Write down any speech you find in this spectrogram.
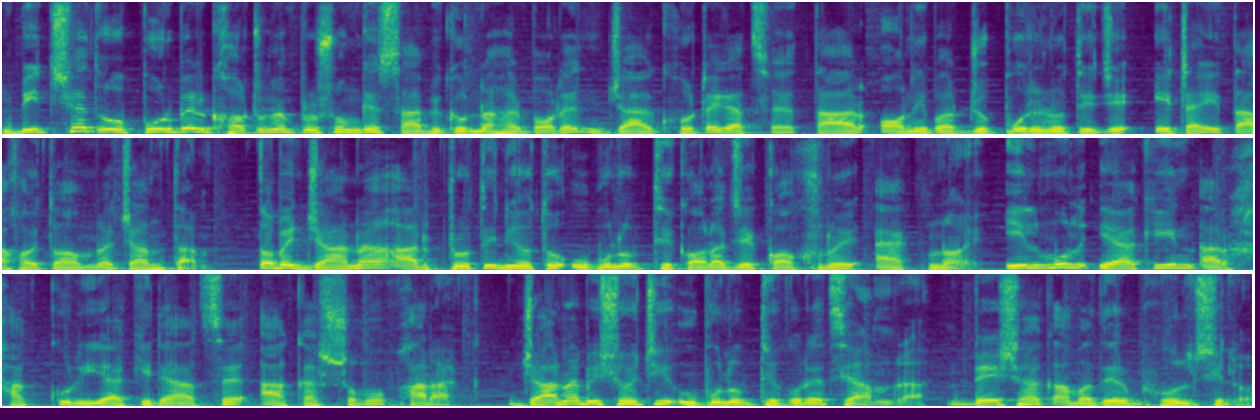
বিচ্ছেদ ও পূর্বের ঘটনা প্রসঙ্গে সাবিকুর নাহার বলেন, যা ঘটে গেছে তার অনিবার্য পরিণতি যে এটাই, তা হয়তো আমরা জানতাম। তবে জানা আর প্রতিনিয়ত উপলব্ধি করা যে কখনোই এক নয়। ইলমুল ইয়াকিন আর হাক্কুর ইয়াকিনে আছে আকাশসম ফারাক। জানা বিষয়টি উপলব্ধি করেছি আমরা। বেশাক আমাদের ভুল ছিল।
